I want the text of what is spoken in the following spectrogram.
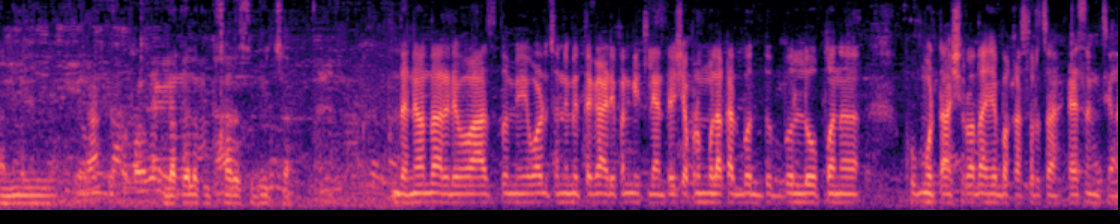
आणि बघायला खूप साऱ्या शुभेच्छा. धन्यवाद आरडे भाऊ आज तुम्ही वाढूच्या निमित्त गाडी पण घेतली आणि त्याशी आपण मुलाखत बोललो पण खूप मोठा आशीर्वाद आहे बकासूरचा. काय सांगशील?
